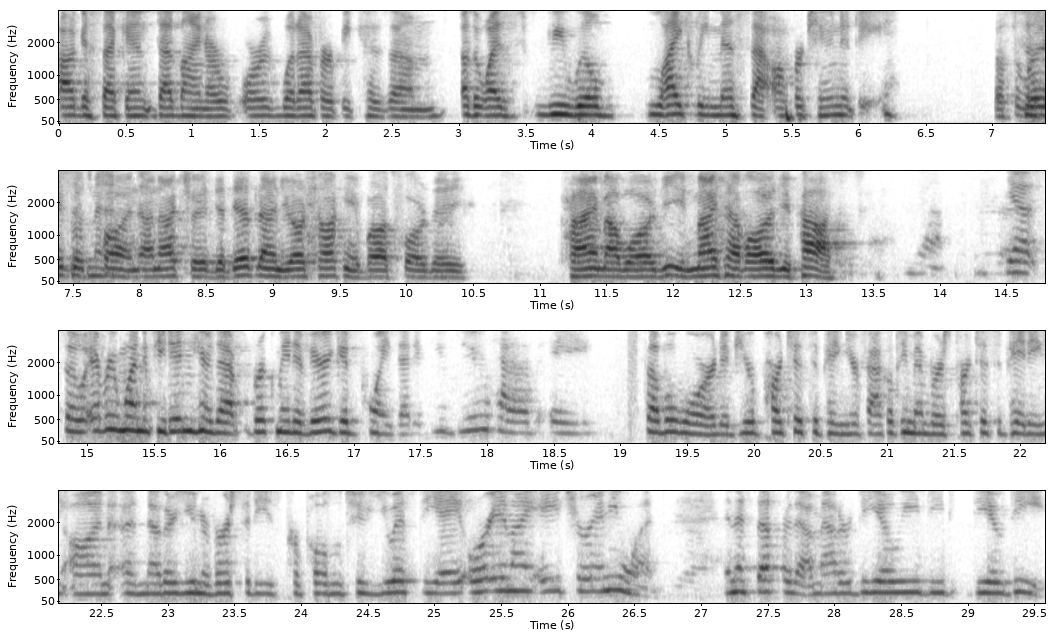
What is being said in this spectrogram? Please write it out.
August 2nd deadline or, or whatever, because um, otherwise we will likely miss that opportunity. That's a to very good point. And actually, the deadline you are talking about for the prime awardee, it might have already passed. Yeah, so everyone, if you didn't hear that, Brooke made a very good point that if you do have a sub-award, if you're participating, your faculty member is participating on another university's proposal to USDA or NIH or anyone, NSF for that matter, DOE, D- DOD.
